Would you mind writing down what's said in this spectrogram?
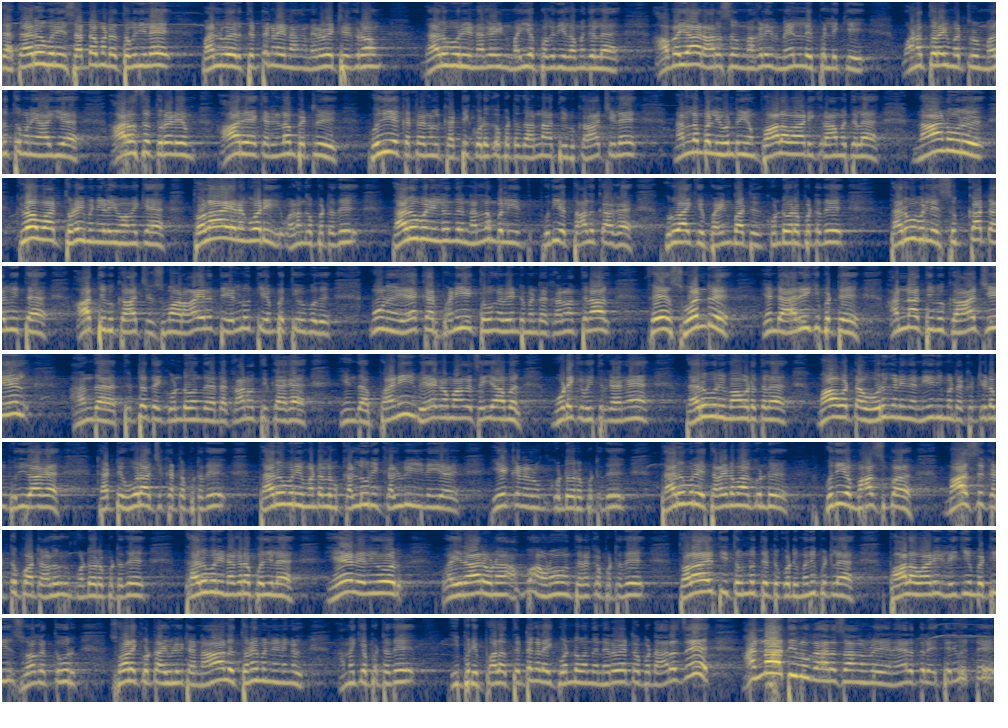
இந்த தருமபுரி சட்டமன்ற தொகுதியிலே பல்வேறு திட்டங்களை நாங்கள் நிறைவேற்றியிருக்கிறோம். தருமபுரி நகரின் மைய பகுதியில் அமைந்துள்ள அவையார் அரசு மகளிர் மேல்நிலைப் பள்ளிக்கு வனத்துறை மற்றும் மருத்துவமனை ஆகிய அரசு துறையிடம் ஆறு ஏக்கர் நிலம் பெற்று புதிய கட்டணங்கள் கட்டி கொடுக்கப்பட்டது அதிமுக ஆட்சியிலே நல்லம்பள்ளி ஒன்றியம் பாலவாடி கிராமத்தில் நானூறு கிலோவாட் துணை மின் நிலையம் அமைக்க தொள்ளாயிரம் கோடி வழங்கப்பட்டது. தருமபுரியிலிருந்து நல்லம்பள்ளி புதிய தாலுக்காக உருவாக்கி பயன்பாட்டுக்கு கொண்டு வரப்பட்டது தருமபுரியில் சிப்காட் அறிவித்த அதிமுக ஆட்சியில் சுமார் ஆயிரத்தி எழுநூத்தி எண்பத்தி ஒன்பது மூணு ஏக்கர் பணியை துவங்க வேண்டும் என்ற காரணத்தினால் ஃபேஸ் ஒன்று என்று அறிவிக்கப்பட்டு அதிமுக ஆட்சியில் அந்த திட்டத்தை கொண்டு வந்த என்ற காரணத்திற்காக இந்த பணி வேகமாக செய்யாமல் முடக்கி வைத்திருக்காங்க. தருமபுரி மாவட்டத்தில் மாவட்ட ஒருங்கிணைந்த நீதிமன்ற கட்டிடம் புதிதாக கட்டி ஊராட்சி கட்டப்பட்டது. தருமபுரி மண்டலம் கல்லூரி கல்வி இணைய இயக்குநரும் கொண்டு வரப்பட்டது. தருமபுரி தலையிடமாக கொண்டு புதிய மாசு மாசு கட்டுப்பாட்டு அலுவலகம் கொண்டு வரப்பட்டது. தருமபுரி நகரப்பகுதியில் ஏழு எளியோர் வயிறார உணவு அம்மா உணவகம் திறக்கப்பட்டது. தொள்ளாயிரத்தி தொண்ணூத்தெட்டு கோடி மதிப்பீட்டில் பாலவாடி லிக்கியம்பட்டி சோகத்தூர் சோலைக்கோட்டை உள்ளிட்ட நாலு துணை மின் நிலையங்கள் அமைக்கப்பட்டது. இப்படி பல திட்டங்களை கொண்டு வந்து நிறைவேற்றப்பட்ட அரசு அதிமுக அரசாங்கம் நேரத்தில் தெரிவித்து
